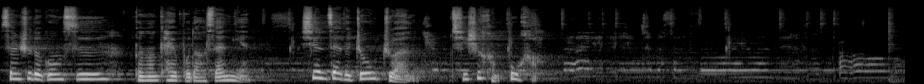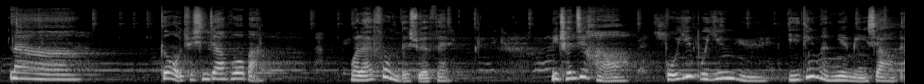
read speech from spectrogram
三叔的公司刚刚开不到三年，现在的周转其实很不好。那跟我去新加坡吧，我来付你的学费。你成绩好，补一补英语，一定能念名校的。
